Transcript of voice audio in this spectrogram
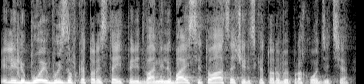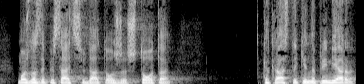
или любой вызов, который стоит перед вами, любая ситуация, через которую вы проходите. Можно записать сюда тоже что-то. Как раз таки, например,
